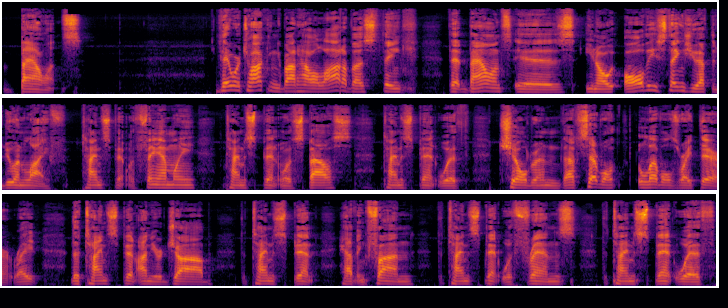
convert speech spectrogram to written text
balance. They were talking about how a lot of us think that balance is, you know, all these things you have to do in life time spent with family, time spent with spouse, time spent with children. That's several levels right there, right? The time spent on your job, the time spent having fun, the time spent with friends, the time spent with,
